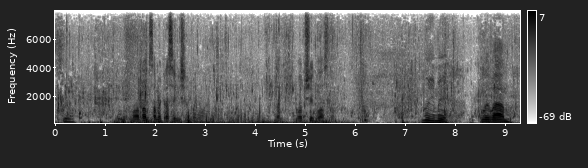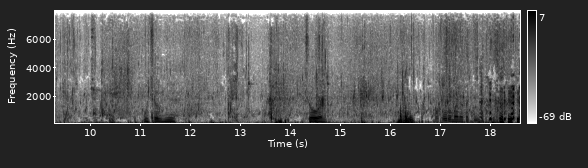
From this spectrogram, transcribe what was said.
Все. Ну а там саме красивіше, поняла. Там, там вообще класно. Ну і ми пливемо у човні. Човен. Мотор у мене такий.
